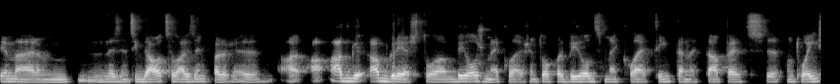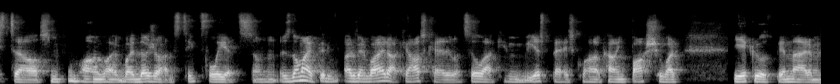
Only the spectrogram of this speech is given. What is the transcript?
piemēram, nezinu, cik daudz cilvēku zina par apgriezto bilžu meklēšanu, to par bildes meklēt internetā pēc un to izcelsmi vai, vai, vai dažādas citas lietas. Un es domāju, ka ir arvien vairāk jāskaidro cilvēkiem iespējas, kā, kā viņi paši var iekļūt, piemēram,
